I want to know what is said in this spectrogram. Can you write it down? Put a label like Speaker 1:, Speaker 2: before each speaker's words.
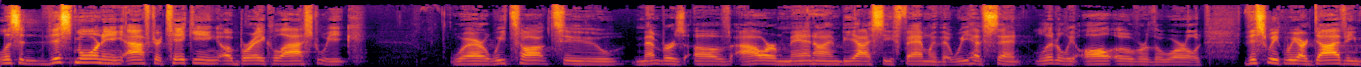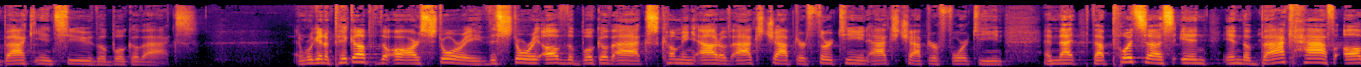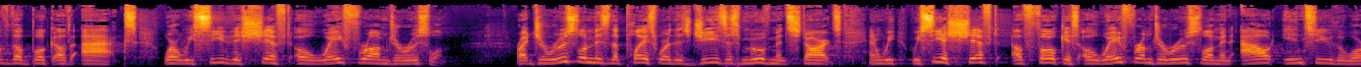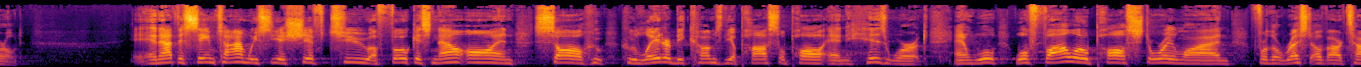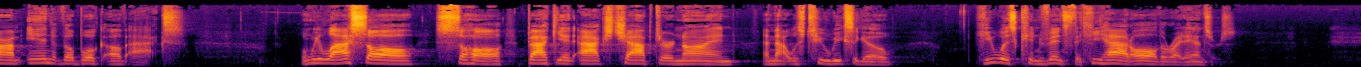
Speaker 1: Listen, this morning, after taking a break last week, where we talked to members of our Manheim BIC family that we have sent literally all over the world, this week we are diving back into the book of Acts. And we're going to pick up the, our story, this story of the book of Acts, coming out of Acts chapter 13, Acts chapter 14. And that, that puts us in, in the back half of the book of Acts, where we see this shift away from Jerusalem. Right? Jerusalem is the place where this Jesus movement starts, and we, we see a shift of focus away from Jerusalem and out into the world. And at the same time, we see a shift to a focus now on Saul, who, who later becomes the Apostle Paul and his work. And we'll, we'll follow Paul's storyline for the rest of our time in the book of Acts. When we last saw Saul back in Acts chapter 9, and that was two weeks ago, he was convinced that he had all the right answers.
